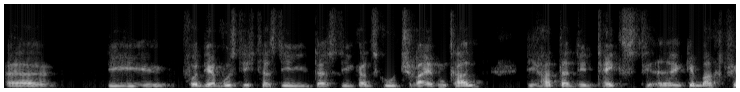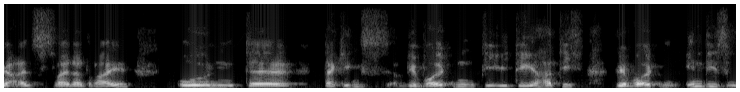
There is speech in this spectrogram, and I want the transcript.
äh, die, von der wusste ich, dass die, dass die ganz gut schreiben kann, die hat dann den Text äh, gemacht für 1, 2, 3. Und äh, da ging es, wir wollten, die Idee hatte ich, wir wollten in diesem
